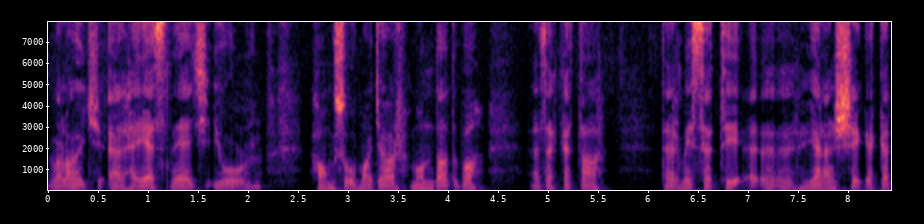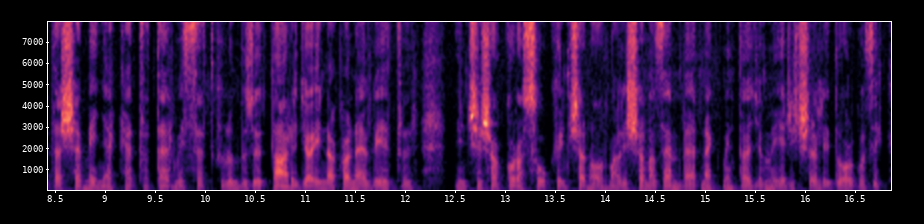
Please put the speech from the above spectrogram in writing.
valahogy elhelyezni egy jól hangzó magyar mondatba ezeket a természeti jelenségeket, eseményeket, a természet különböző tárgyainak a nevét, hogy nincs is akkor a szókincse normálisan az embernek, mint ahogy a Méri Shelley dolgozik,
